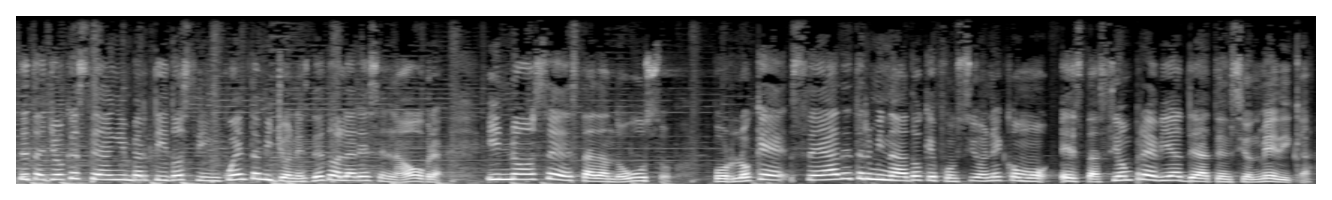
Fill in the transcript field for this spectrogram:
detalló que se han invertido 50 millones de dólares en la obra y no se está dando uso, por lo que se ha determinado que funcione como estación previa de atención médica.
